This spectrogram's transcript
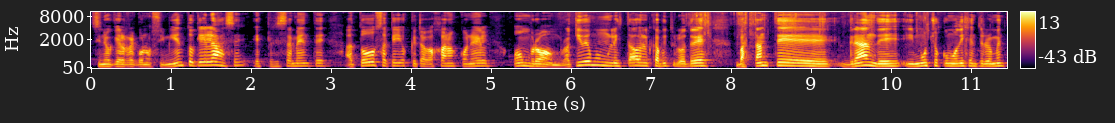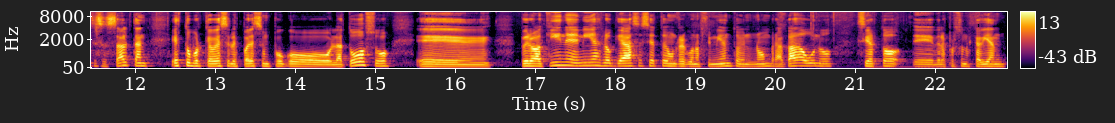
sino que el reconocimiento que él hace es precisamente a todos aquellos que trabajaron con él hombro a hombro. Aquí vemos un listado en el capítulo 3 bastante grande y muchos, como dije anteriormente, se saltan esto porque a veces les parece un poco latoso. Eh, pero aquí Nehemías lo que hace ¿cierto? es un reconocimiento en nombre a cada uno ¿cierto? Eh, de las personas que habían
